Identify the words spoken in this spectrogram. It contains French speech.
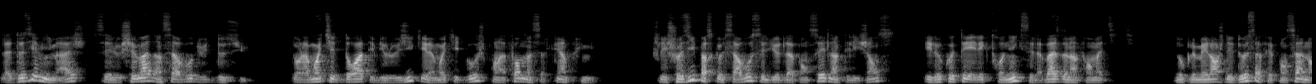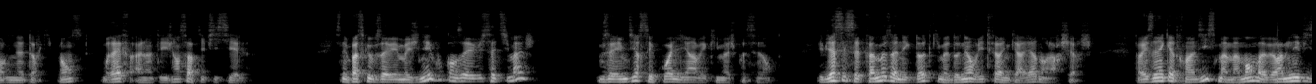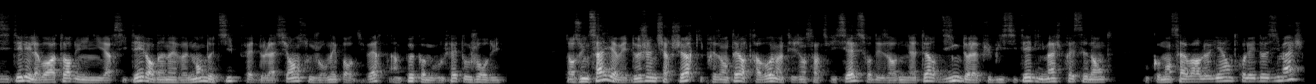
La deuxième image, c'est le schéma d'un cerveau de dessus, dont la moitié de droite est biologique et la moitié de gauche prend la forme d'un circuit imprimé. Je l'ai choisi parce que le cerveau c'est le lieu de la pensée, de l'intelligence, et le côté électronique c'est la base de l'informatique. Donc le mélange des deux, ça fait penser à un ordinateur qui pense, bref, à l'intelligence artificielle. Ce n'est pas ce que vous avez imaginé, vous, quand vous avez vu cette image? Vous allez me dire c'est quoi le lien avec l'image précédente? Eh bien c'est cette fameuse anecdote qui m'a donné envie de faire une carrière dans la recherche. Dans les années 90, ma maman m'avait ramené visiter les laboratoires d'une université lors d'un événement de type fête de la science ou journée porte ouverte, un peu comme vous le faites aujourd'hui. Dans une salle, il y avait deux jeunes chercheurs qui présentaient leurs travaux d'intelligence artificielle sur des ordinateurs dignes de la publicité de l'image précédente. Vous commencez à voir le lien entre les deux images?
